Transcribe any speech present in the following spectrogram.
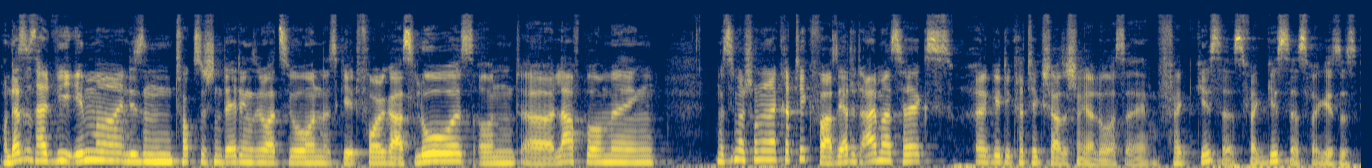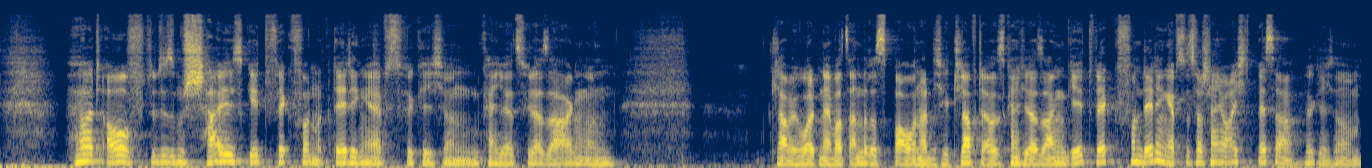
Und das ist halt wie immer in diesen toxischen Dating-Situationen. Es geht Vollgas los und äh, Lovebombing. Und sind wir schon in der Kritikphase. Ihr hattet einmal Sex, äh, geht die Kritikschase schon wieder los, ey. Vergiss es, vergiss es, vergiss es. Hört auf, zu diesem Scheiß, geht weg von Dating-Apps, wirklich, und kann ich jetzt wieder sagen. Und Klar, wir wollten ja was anderes bauen, hat nicht geklappt, aber das kann ich wieder sagen, geht weg von Dating-Apps, ist wahrscheinlich auch echt besser, wirklich so.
